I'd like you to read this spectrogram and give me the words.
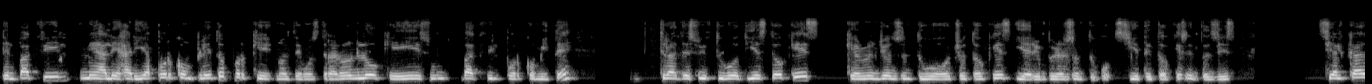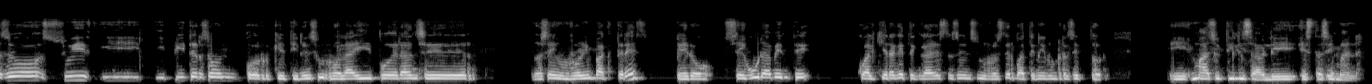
Del backfield me alejaría por completo porque nos demostraron lo que es un backfield por comité. Tras de Swift tuvo 10 toques, Karen Johnson tuvo 8 toques y Aaron Peterson tuvo 7 toques. Entonces, si al caso Swift y, Peterson, porque tienen su rol ahí, podrán ser, no sé, un running back 3, pero seguramente cualquiera que tenga estos en su roster va a tener un receptor eh, más utilizable esta semana.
